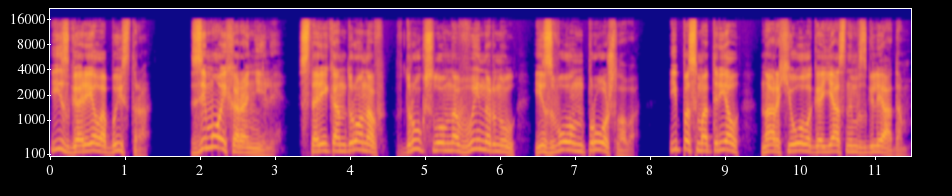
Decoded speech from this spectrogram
и сгорела быстро. Зимой хоронили. Старик Андронов вдруг словно вынырнул из волн прошлого и посмотрел на археолога ясным взглядом.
